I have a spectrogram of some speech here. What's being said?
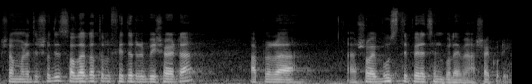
সম্মানিত শুধু সদাকাতুল ফিতরের বিষয়টা আপনারা সবাই বুঝতে পেরেছেন বলে আমি আশা করি।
